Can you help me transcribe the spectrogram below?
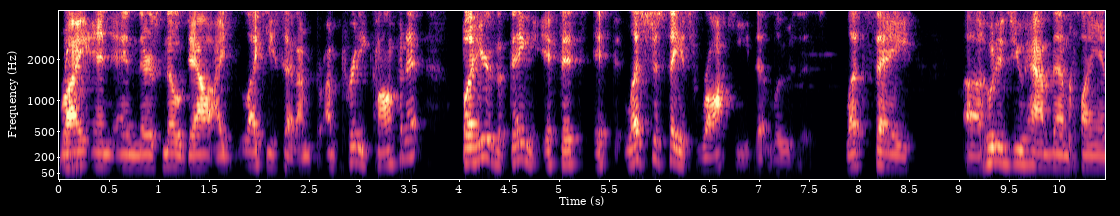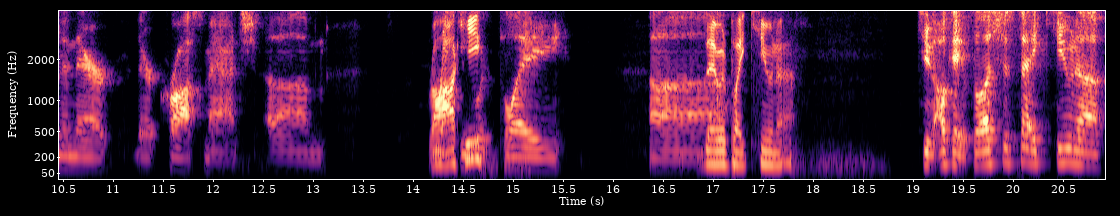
right? And and there's no doubt. I like you said, I'm I'm pretty confident. But here's the thing: if it's if let's just say it's Rocky that loses. Let's say uh, who did you have them playing in their their cross match? Um, Rocky, Rocky? would play. Uh, they would play Kuna. Kuna. Okay, so let's just say Kuna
